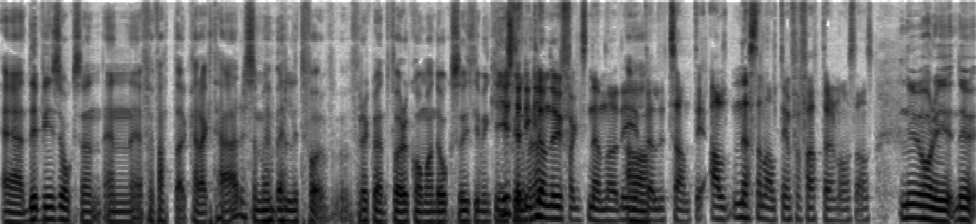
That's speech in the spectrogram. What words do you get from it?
eh, det finns ju också en, en författarkaraktär som är väldigt för, frekvent förekommande också i Stephen Just det, det King-filmerna. glömde vi faktiskt nämna. Det är Ja. väldigt sant. Det är all, nästan alltid en författare någonstans. Nu har det ju, nu,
